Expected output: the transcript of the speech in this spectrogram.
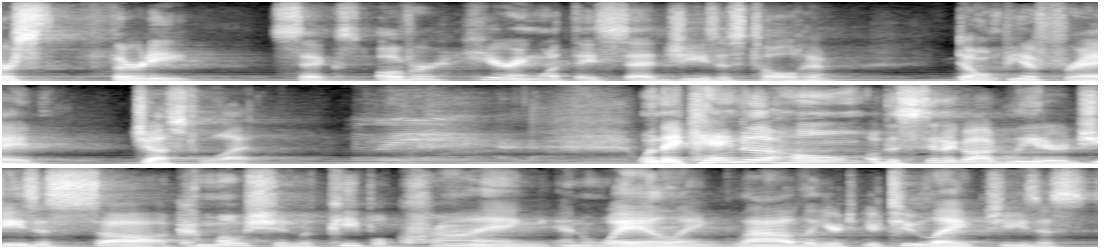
Verse 36 Overhearing what they said, Jesus told him, Don't be afraid, just what? When they came to the home of the synagogue leader, Jesus saw a commotion with people crying and wailing loudly. You're, you're too late, Jesus.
